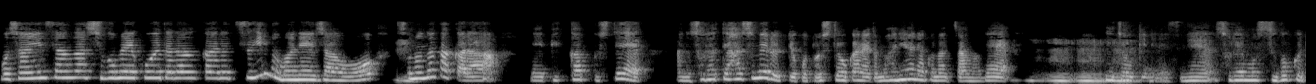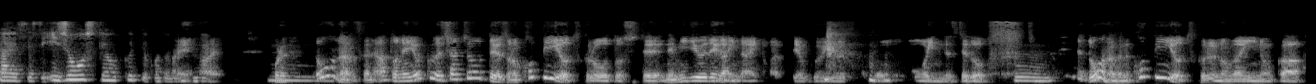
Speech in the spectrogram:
もう社員さんが4、5名超えた段階で次のマネージャーをうんその中から、えーピックアップして、あの、育て始めるっていうことをしておかないと間に合わなくなっちゃうので、うんうんうん非常期にですね、それもすごく大事です。異常しておくってことですね。はいはい。これん、どうなんですかね？あとね、よく社長っていうそのコピーを作ろうとして、ね、右腕がいないとかってよく言う人多いんですけど、うんどうなんですかね？コピーを作るのがいいのか、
